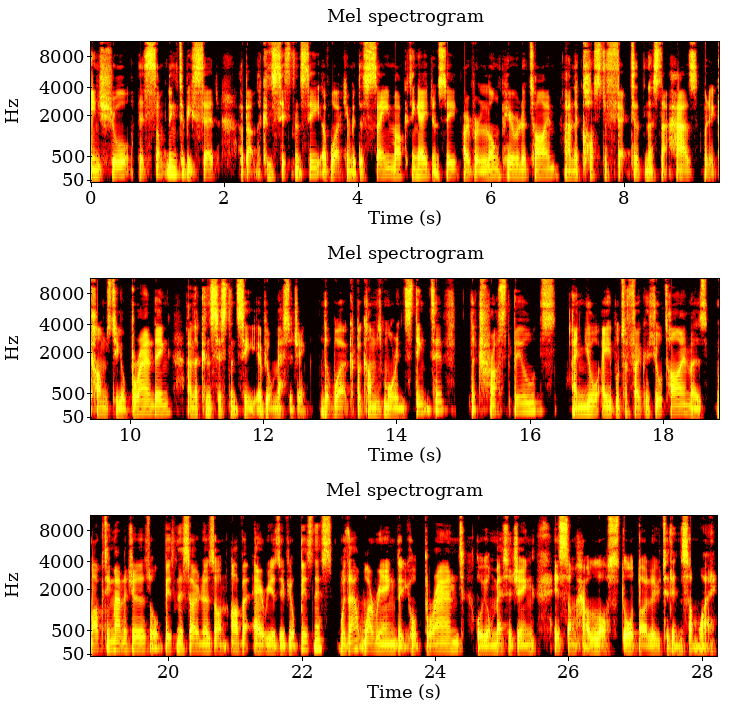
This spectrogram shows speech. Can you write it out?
In short, there's something to be said about the consistency of working with the same marketing agency over a long period of time and the cost effectiveness that has when it comes to your branding and the consistency of your messaging. The work becomes more instinctive the trust builds and you're able to focus your time as marketing managers or business owners on other areas of your business without worrying that your brand or your messaging is somehow lost or diluted in some way.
